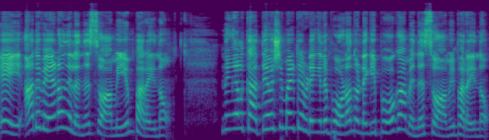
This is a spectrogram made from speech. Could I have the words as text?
ഏയ് അത് വേണമെന്നില്ലെന്ന് സ്വാമിയും പറയുന്നു. നിങ്ങൾക്ക് അത്യാവശ്യമായിട്ട് എവിടെയെങ്കിലും പോകണമെന്നുണ്ടെങ്കിൽ പോകാമെന്ന് സ്വാമി പറയുന്നു.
